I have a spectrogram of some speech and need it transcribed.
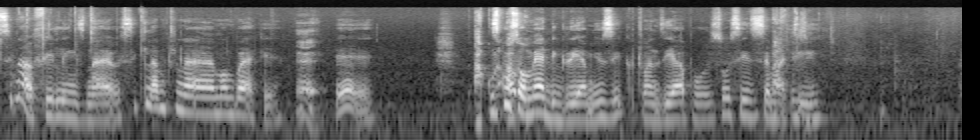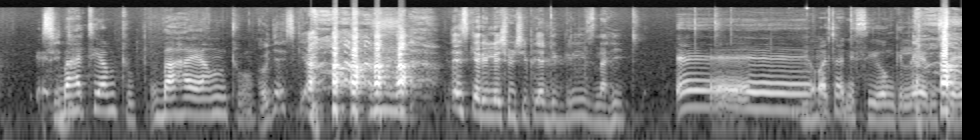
Sina feelings nayo. Si kila mtu na mambo yake. Eh, yeah. hakuna- sikusomea degree ya music tuanzie hapo so siwezi sema Is ti it? Si- bahati ya mtu baha ya mtu. Hujaisikia relationship ya degrees na hit? Eh, wacha nisiongelee msee.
